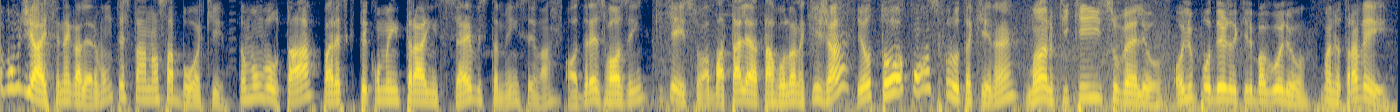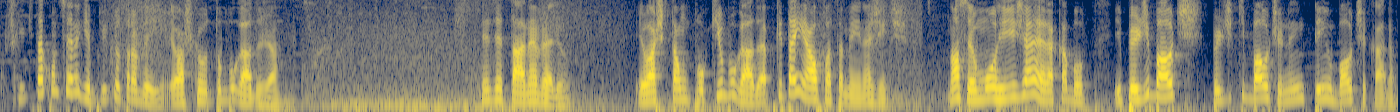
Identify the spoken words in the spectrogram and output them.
Mas vamos de Ice, né, galera? Vamos testar a nossa boa aqui. Então vamos voltar. Parece que tem como entrar em service também, sei lá. Ó, Dress Rosa, hein? Que, que é isso? A batalha tá rolando aqui já? Eu tô com as frutas aqui, né? Mano, que, que é isso, velho? Olha o poder daquele bagulho. Mano, eu travei. O que, que tá acontecendo aqui? Por que, que eu travei? Eu acho que eu tô bugado já. Resetar, né, velho? Eu acho que tá um pouquinho bugado. É porque tá em alfa também, né, gente? Nossa, eu morri e já era, acabou. E perdi Balt. Perdi que Balt? Eu nem tenho Balt, cara.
